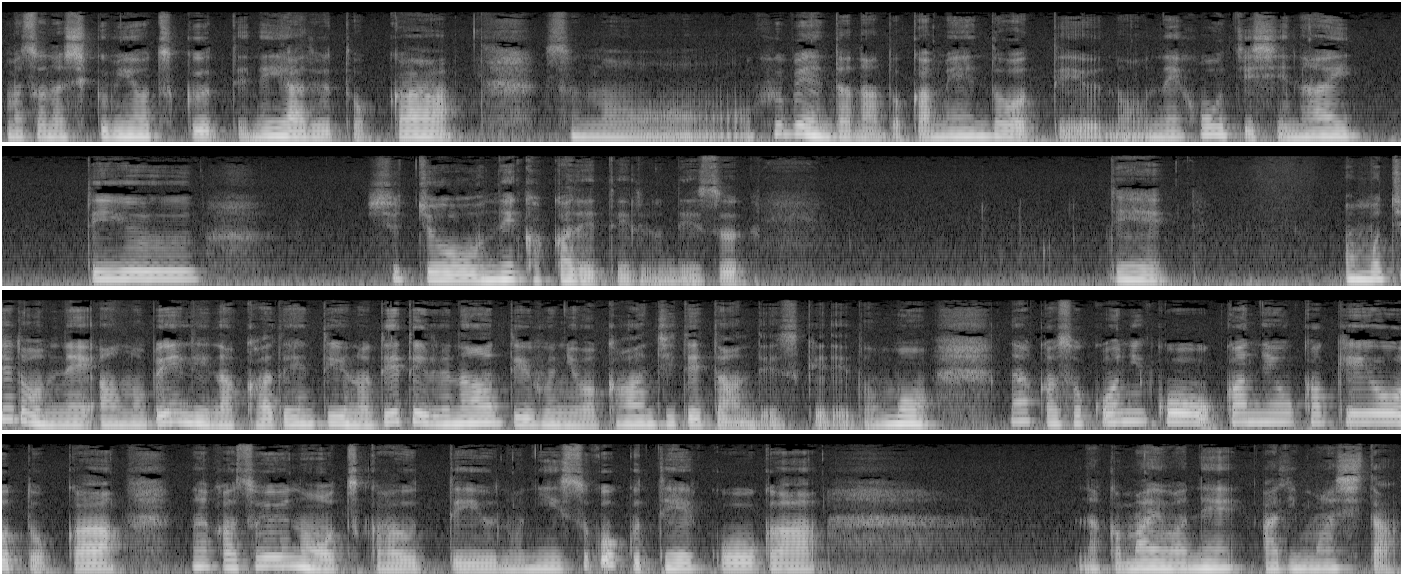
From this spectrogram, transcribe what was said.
まあ、その仕組みを作ってねやるとかその不便だなとか面倒っていうのをね放置しないっていう主張をね書かれてるんです。でもちろんねあの便利な家電っていうの出てるなっていうふうには感じてたんですけれどもなんかそこにこうお金をかけようとかなんかそういうのを使うっていうのにすごく抵抗がなんか前はねありました。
